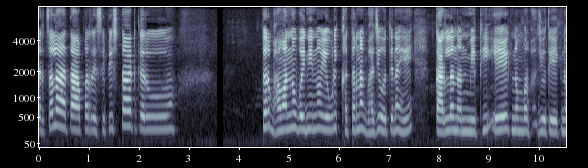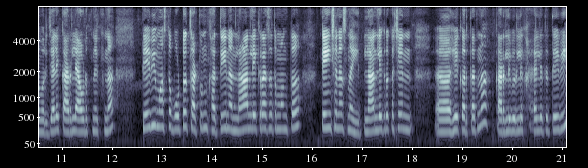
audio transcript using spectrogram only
तर चला आता आपण रेसिपी स्टार्ट करू. तर भावांनो बहिणींनो एवढी खतरनाक भाजी होते ना हे. कारलं आणि मेथी एक नंबर भाजी होती एक नंबर. ज्याला कारले आवडत नाहीत ना ते बी मस्त बोटं चाटून खातीन आणि लहान लेकराचं तर मग तर टेन्शनच नाही. लहान लेकरं कसे हे करतात ना कारले बिरले खायला तर ते बी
